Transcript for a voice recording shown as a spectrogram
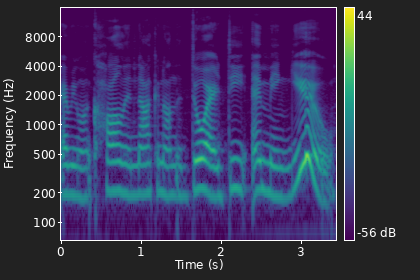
everyone calling, knocking on the door, DMing you.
